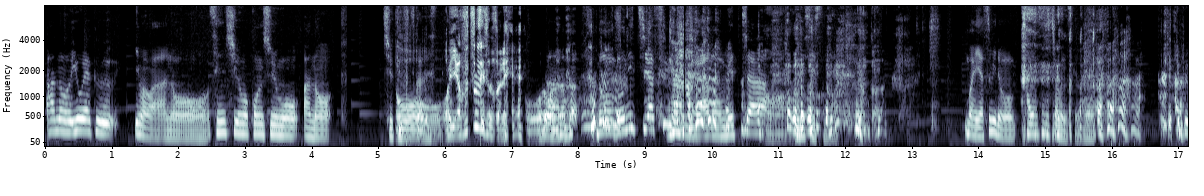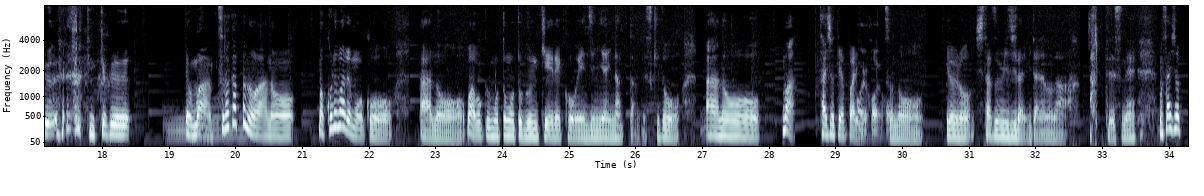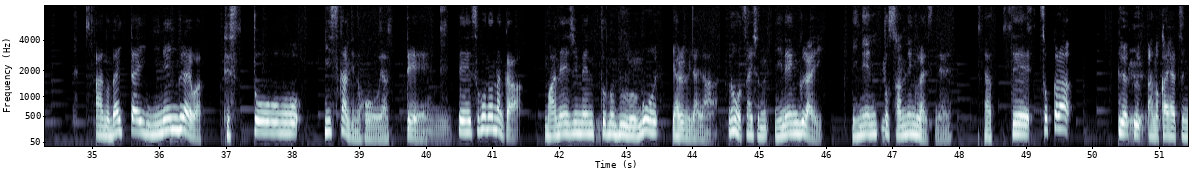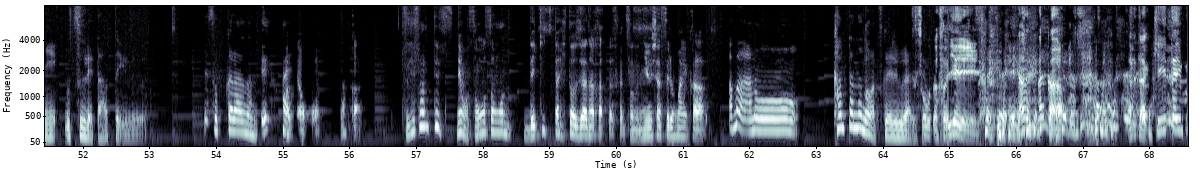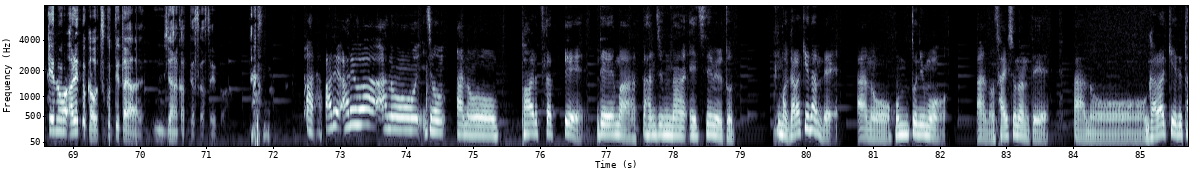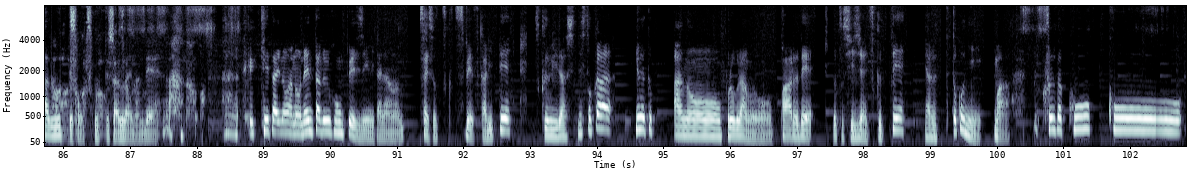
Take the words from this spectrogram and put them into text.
あの、ようやく、今は、あの、先週も今週も、あの、週休2日ですね。いや、普通でしょ、それ。土土日休みなんで、あの、めっちゃ嬉しいですね。なんか、まあ、休みでも開発しちゃうんですけどね。結局、結局、でもまあ、辛かったのは、あの、まあ、これまでもこう、あの、まあ、僕もともと文系でこう、エンジニアになったんですけど、あの、まあ、最初ってやっぱりその、いろいろ下積み時代みたいなのがあってですね、まあ、最初、あの、大体2年ぐらいはテスト、品質管理の方をやって、で、そこのなんか、マネジメントの部分もやるみたいなのを最初2年ぐらい、2年と3年ぐらいですね、やって、そこから、ようやええくあの開発に移れたっていう。で、そこからなんえ、はい。なんか、辻さんって、でもそもそもできた人じゃなかったですか？その入社する前から。あ、まあ、あのー簡単なのは作れるぐらいですよ。そうだ、そういやいやいや、ななんか、あれだ、携帯向けのあれとかを作ってたんじゃなかったですか、そういえば。あ、あれ、あれは、あのー一応、あのーパール使って、で、まあ、単純な HTML と、まあ、ガラケーなんで、あのー本当にもう、あの、最初なんて、あのーガラケーでタグ打ってこう作ってたぐらいなんで、あの、携帯のあの、レンタルホームページみたいなの、最初スペース借りて作り出して、そこからようやく、あのープログラムをパールでちょっと CGI 作ってやるってとこに、まあ、それが高校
